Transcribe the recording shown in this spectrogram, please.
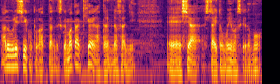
あの、嬉しいことがあったんですけど、また機会があったら皆さんに、えー、シェアしたいと思いますけども、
